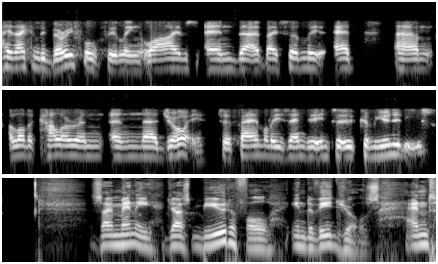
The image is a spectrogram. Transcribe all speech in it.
hey, they can live very fulfilling lives, and uh, they certainly add um, a lot of colour and, and uh, joy to families and into communities so many just beautiful individuals. And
